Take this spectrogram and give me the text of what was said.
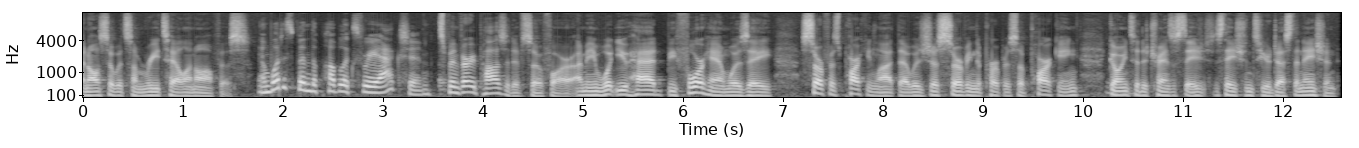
and also with some retail and office. And what has been the public's reaction? It's been very positive so far. I mean, what you had beforehand was a surface parking lot that was just serving the purpose of parking, going to the transit sta station to your destination.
